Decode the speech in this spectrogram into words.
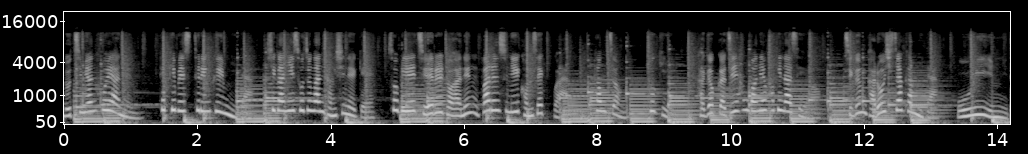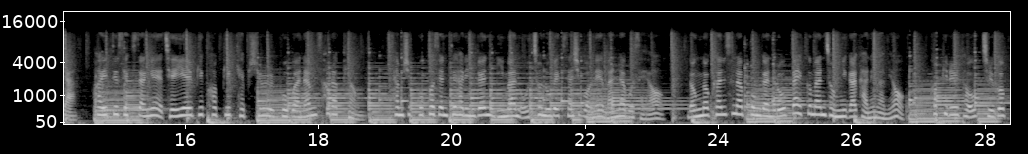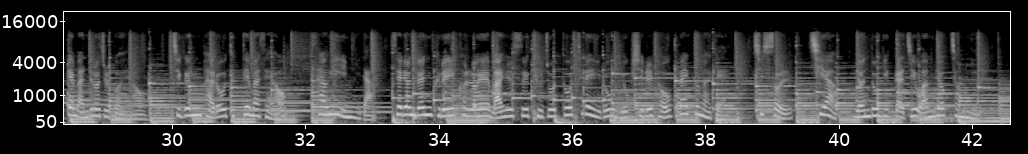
놓치면 후회하는 해피베스트 링크입니다. 시간이 소중한 당신에게 소비의 지혜를 더하는 빠른 순위 검색과 평점, 후기, 가격까지 한 번에 확인하세요. 지금 바로 시작합니다. 5위입니다. 화이트 색상의 JLP 커피 캡슐 보관함 서랍형 39% 할인된 25,540원에 만나보세요. 넉넉한 수납 공간으로 깔끔한 정리가 가능하며 커피를 더욱 즐겁게 만들어줄 거예요. 지금 바로 득템하세요. 4위입니다. 세련된 그레이 컬러의 마힐스 규조토 트레이로 욕실을 더욱 깔끔하게 칫솔, 치약, 면도기까지 완벽 정리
